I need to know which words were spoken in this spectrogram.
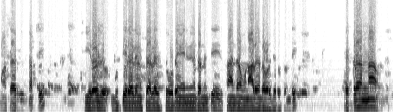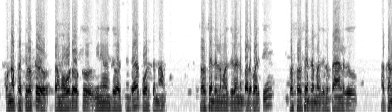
మా సార్ విజ్ఞప్తి ఈరోజు గుత్తి రైల్వే స్టేషన్ ఉదయం ఎనిమిది గంటల నుంచి సాయంత్రం నాలుగు గంటల వరకు జరుగుతుంది. ఎక్కడన్నా ఉన్న ప్రతి ఒక్కరూ తమ ఓటు హక్కు వినియోగించవలసిందిగా కోరుతున్నాం. సౌత్ సెంట్రల్ మధ్యలోని బలపరిచి ఒక సౌత్ సెంట్రల్ మధ్యలో ప్యానల్కు అక్కడ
